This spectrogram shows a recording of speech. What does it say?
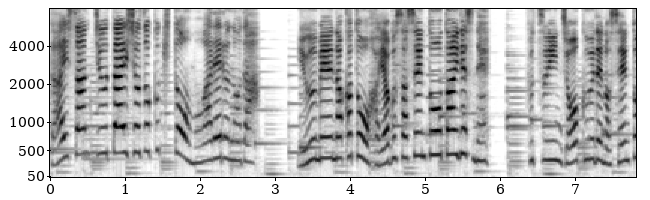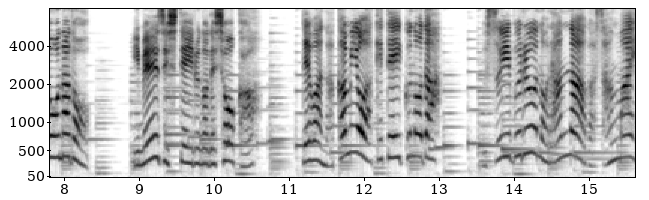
第3中隊所属機と思われるのだ。有名な加藤はやぶさ戦闘隊ですね。仏印上空での戦闘などをイメージしているのでしょうか？では中身を開けていくのだ。薄いブルーのランナーが3枚。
